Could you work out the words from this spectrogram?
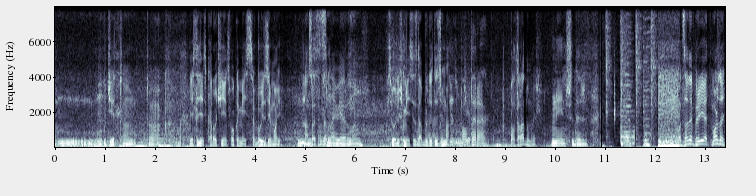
Где-то так. Если здесь короче день, сколько месяцев будет зимой у нас в этом году? Наверное. Всего лишь месяц, да, будет эта зима? Где-то полтора. Полтора, думаешь? Меньше даже. Пацаны, привет! Можно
